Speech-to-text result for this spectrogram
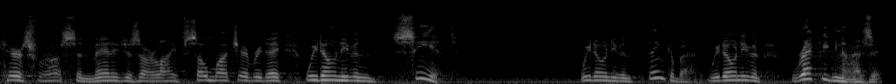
cares for us and manages our life so much every day, we don't even see it. We don't even think about it. We don't even recognize it.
